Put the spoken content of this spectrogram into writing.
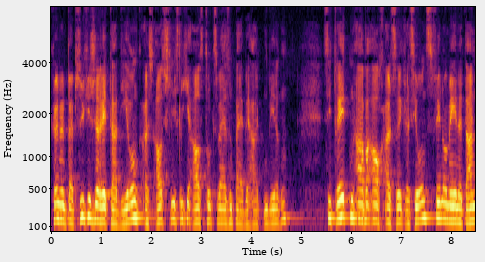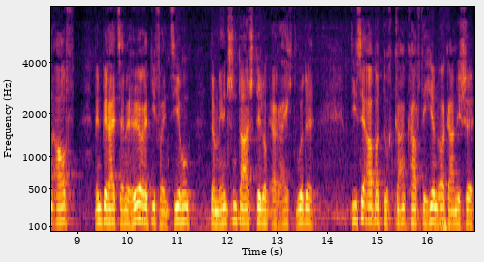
können bei psychischer Retardierung als ausschließliche Ausdrucksweisen beibehalten werden. Sie treten aber auch als Regressionsphänomene dann auf, wenn bereits eine höhere Differenzierung der Menschendarstellung erreicht wurde, diese aber durch krankhafte hirnorganische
